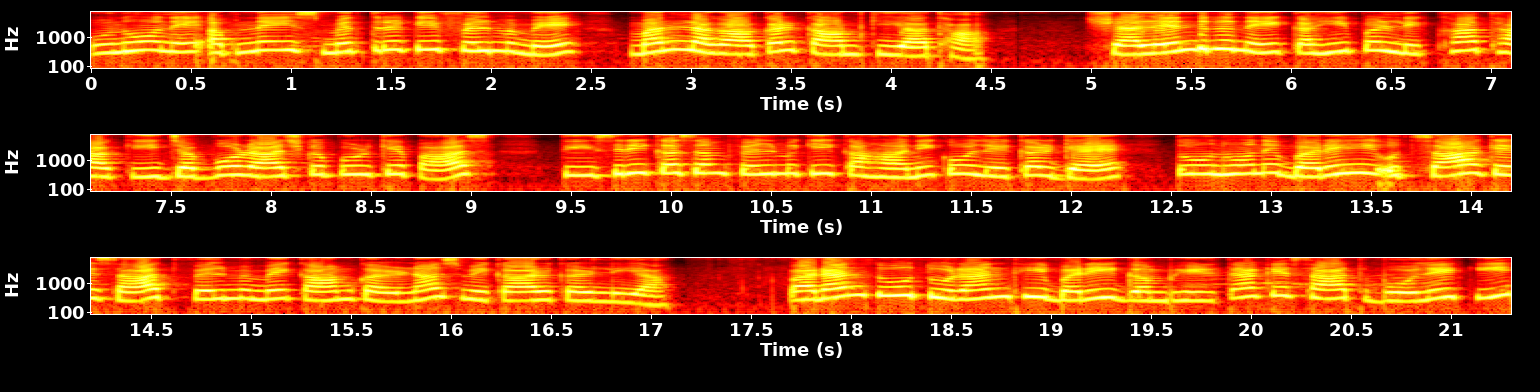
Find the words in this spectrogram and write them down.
उन्होंने अपने इस मित्र की फ़िल्म में मन लगाकर काम किया था। शैलेंद्र ने कहीं पर लिखा था कि जब वो राज कपूर के पास तीसरी कसम फ़िल्म की कहानी को लेकर गए तो उन्होंने बड़े ही उत्साह के साथ फ़िल्म में काम करना स्वीकार कर लिया। परंतु तुरंत ही बड़ी गंभीरता के साथ बोले कि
